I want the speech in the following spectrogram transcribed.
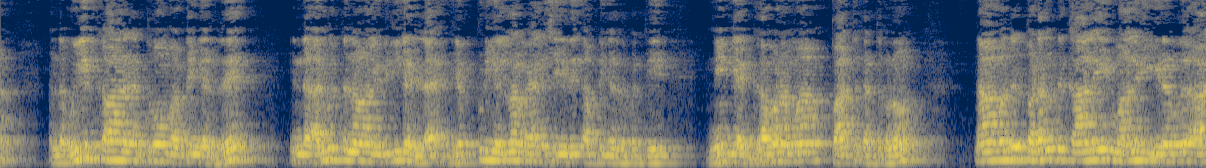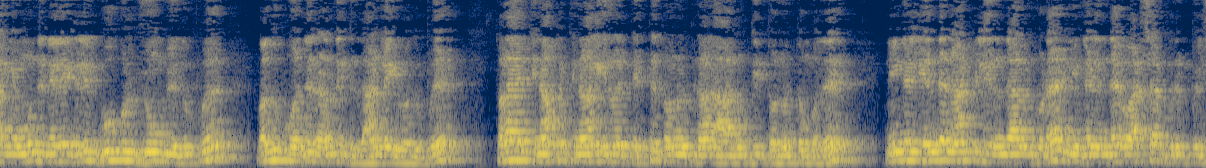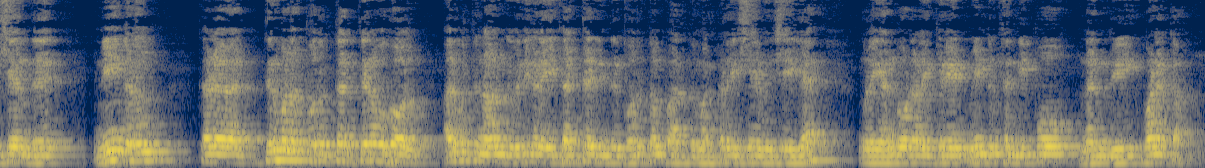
அந்த உயிர்காரகத்துவம் அப்படிங்கிறது இந்த அறுபத்தி நாலு விதிகள்ல எப்படி எல்லாம் வேலை செய்யுது அப்படிங்கறத பத்தி நீங்க கவனமா பார்த்து கத்துக்கணும். நான் வந்து தொடர்ந்து காலை மாலை இரவு ஆகிய மூன்று நிலைகளில் கூகுள் ஜூம் வகுப்பு வகுப்பு வந்து நடந்துட்டு இருக்கு ஆன்லைன் வகுப்பு. தொள்ளாயிரத்தி நாற்பத்தி நாலு இருபத்தி எட்டு தொண்ணூத்தி நாலு அறுநூத்தி தொண்ணூத்தி ஒன்பது நீங்கள் எந்த நாட்டில் இருந்தாலும் கூட நீங்கள் இந்த வாட்ஸ்அப் குரூப்பில் சேர்ந்து நீங்களும் திருமண பொருத்த திறவுகோல் அறுபத்தி நான்கு விதிகளை கற்றறிந்து பொருத்தம் பார்த்து மக்களை சேவை செய்ய உங்களை அன்போடு அழைக்கிறேன். மீண்டும் சந்திப்போம். நன்றி. வணக்கம்.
